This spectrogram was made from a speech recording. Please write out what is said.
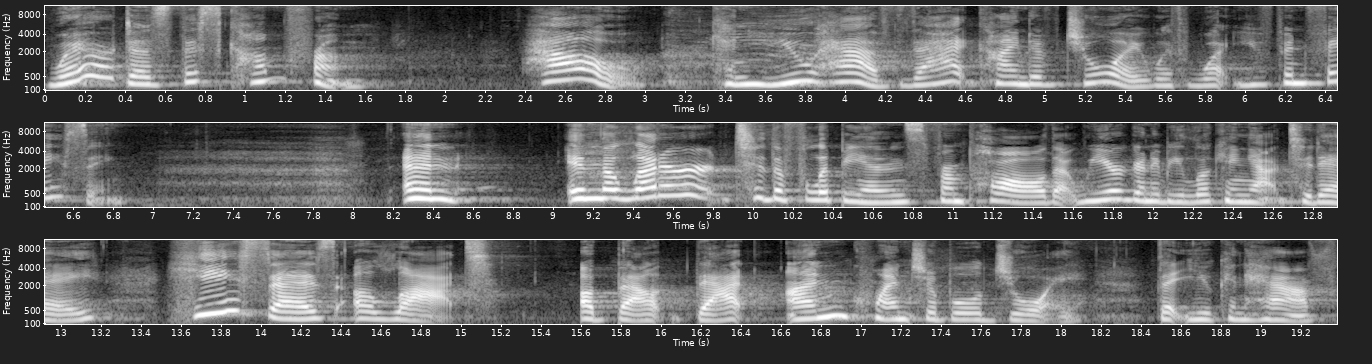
Where does this come from? How can you have that kind of joy with what you've been facing? And in the letter to the Philippians from Paul that we are going to be looking at today, he says a lot about that unquenchable joy that you can have.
